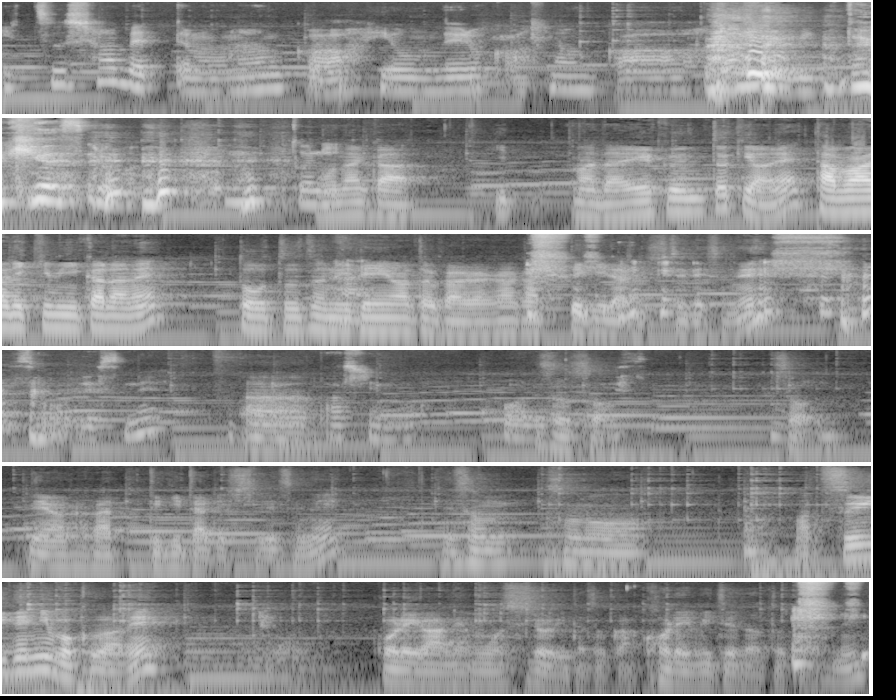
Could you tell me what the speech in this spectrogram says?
いつ喋ってもなんか読んでるかなんか見た気がするわ。本当もうになんかいまあ大学の時はねたまに君からね唐突に電話とかがかかってきたりしてですね、そうですね。私のフォルダそうそうそう。電話かかってきたりしてですね。でそんその、まあ、ついでに僕はねこれがね面白いだとかこれ見てたとかねひ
